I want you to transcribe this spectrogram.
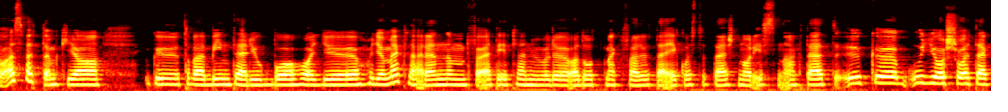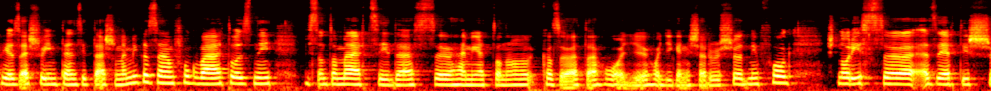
azt vettem ki a további interjúkból, hogy, hogy a McLaren nem feltétlenül adott megfelelő tájékoztatást Norrisnak. Tehát ők úgy jósolták, hogy az eső intenzitása nem igazán fog változni, viszont a Mercedes Hamilton közölte, hogy, hogy igenis erősödni fog, és Norris ezért is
